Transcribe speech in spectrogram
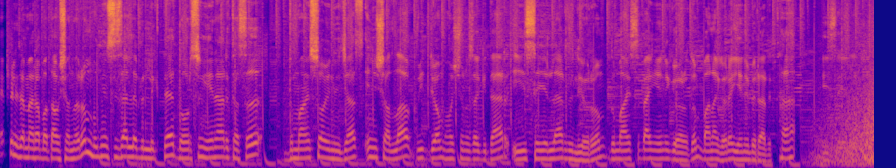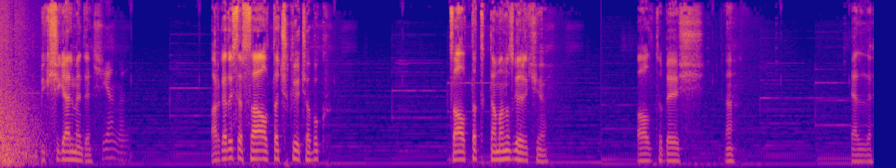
Hepinize merhaba tavşanlarım. Bugün sizlerle birlikte Dors'un yeni haritası The Mines'ı oynayacağız. İnşallah videom hoşunuza gider. İyi seyirler diliyorum. The Mines'ı ben yeni gördüm. Bana göre yeni bir harita. İyi seyirler. Bir kişi gelmedi. Kişi gelmedi. Arkadaşlar sağ altta çıkıyor çabuk. Sağ altta tıklamanız gerekiyor. 6 5 Heh. Geldi.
